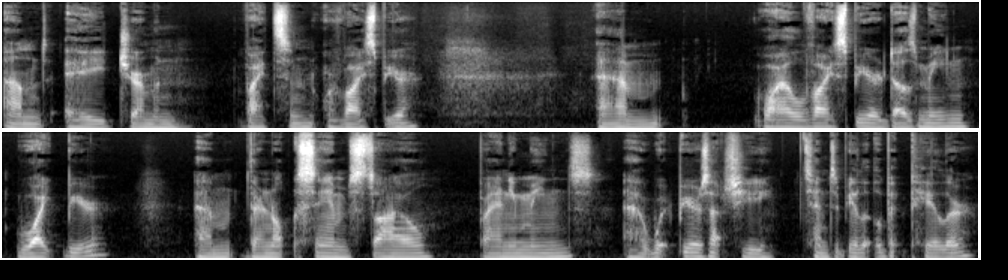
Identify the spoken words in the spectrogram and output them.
and a German Weizen or Weissbier. Um, while Weissbier does mean white beer, um, they're not the same style by any means. Uh, wit beers actually tend to be a little bit paler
